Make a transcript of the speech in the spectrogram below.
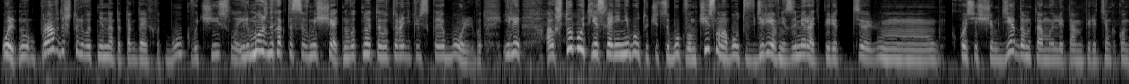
Оль, ну правда, что ли, вот не надо тогда их вот буквы, числа? Или можно как-то совмещать? Ну вот ну, это вот родительская боль. Вот. Или а что будет, если они не будут учиться буквам, числам, а будут в деревне замирать перед э, косящим дедом там или там перед тем, как он.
